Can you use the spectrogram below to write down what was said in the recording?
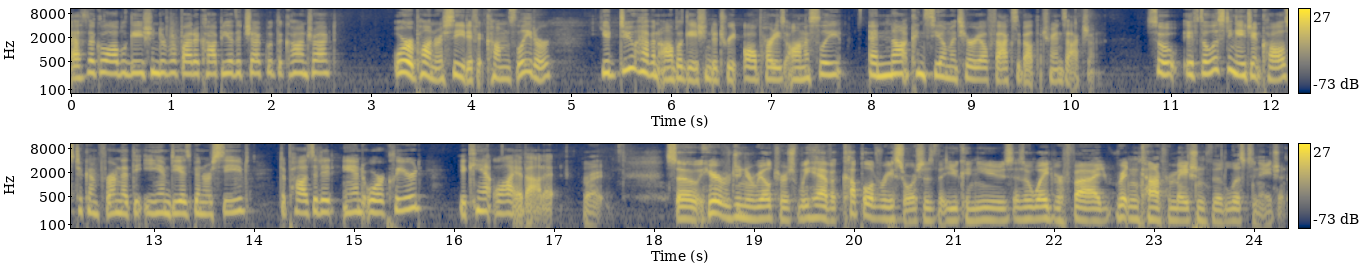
ethical obligation to provide a copy of the check with the contract, or upon receipt if it comes later, you do have an obligation to treat all parties honestly and not conceal material facts about the transaction. So, if the listing agent calls to confirm that the EMD has been received, deposited, and or cleared, you can't lie about it. Right. So here at Virginia Realtors, we have a couple of resources that you can use as a way to provide written confirmation to the listing agent.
